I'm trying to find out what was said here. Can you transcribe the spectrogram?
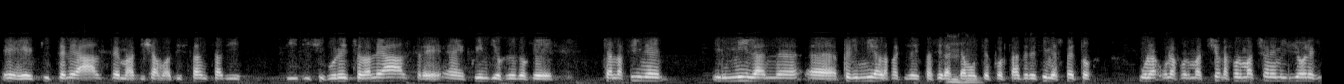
e tutte le altre, ma diciamo a distanza di, di- di sicurezza dalle altre. eh, quindi io credo che, che alla fine il Milan, eh, per il Milan la partita di stasera sia molto importante perché mi aspetto una, una formazione, una formazione migliore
